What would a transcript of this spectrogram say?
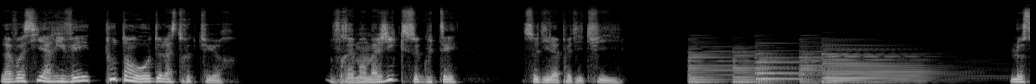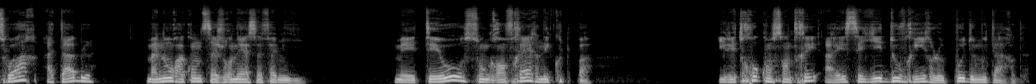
la voici arrivée tout en haut de la structure. Vraiment magique ce goûter, se dit la petite fille. Le soir, à table, Manon raconte sa journée à sa famille. Mais Théo, son grand frère, n'écoute pas. Il est trop concentré à essayer d'ouvrir le pot de moutarde.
